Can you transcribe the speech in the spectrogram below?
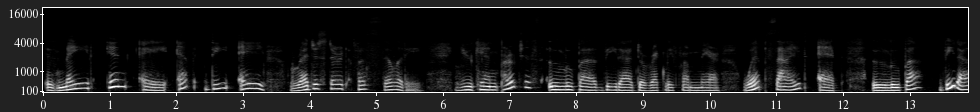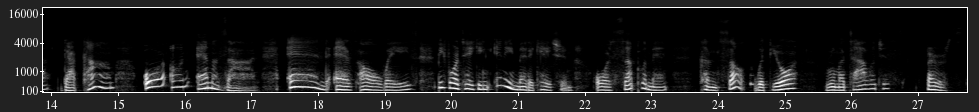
is made in a FDA registered facility. You can purchase Lupa Vita directly from their website at lupavita.com or on Amazon. And as always, before taking any medication or supplement, consult with your rheumatologist first.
